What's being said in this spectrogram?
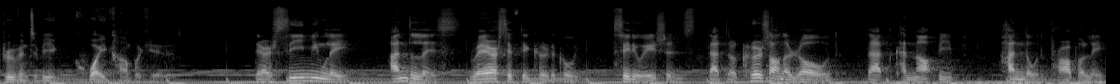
proven to be quite complicated. There are seemingly endless rare safety critical situations that occurs on the road that cannot be handled properly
